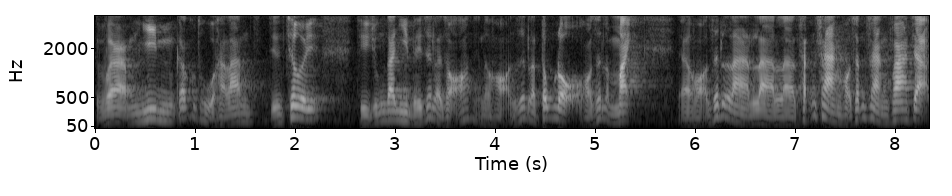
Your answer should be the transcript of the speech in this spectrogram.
Và nhìn các cầu thủ Hà Lan chơi ấy, thì chúng ta nhìn thấy rất là rõ là họ rất là tốc độ họ rất là mạnh. Ờ, họ rất là là là sẵn sàng họ sẵn sàng va chạm.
